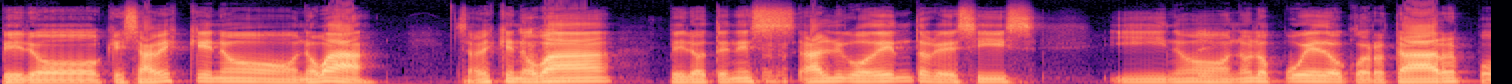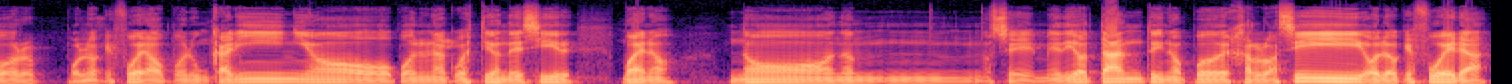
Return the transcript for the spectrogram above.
pero que sabes que no, no va. Sabes que no va, pero tenés algo dentro que decís, y no, no lo puedo cortar por, lo que fuera, o por un cariño, o por una cuestión de decir, bueno, no, no, mm, no sé, me dio tanto y no puedo dejarlo así, o lo que fuera.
